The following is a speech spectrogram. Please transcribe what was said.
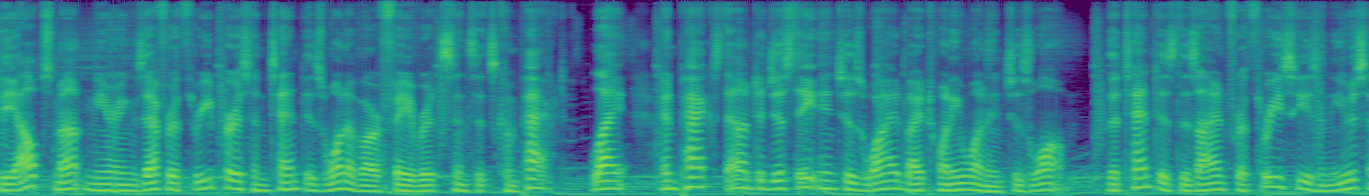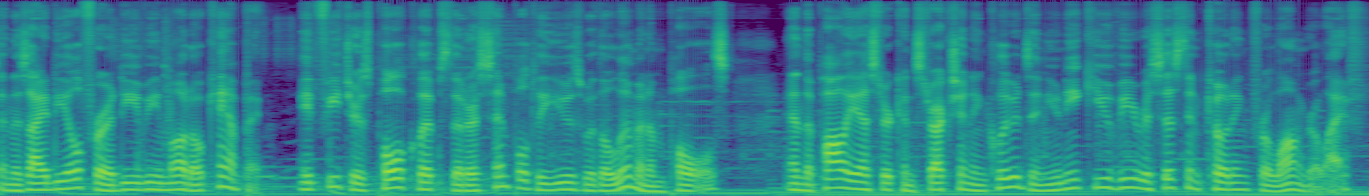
The Alps Mountaineering Zephyr 3-person tent is one of our favorites since it's compact, light, and packs down to just 8 inches wide by 21 inches long. The tent is designed for 3-season use and is ideal for ADV moto camping. It features pole clips that are simple to use with aluminum poles, and the polyester construction includes a unique UV-resistant coating for longer life.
